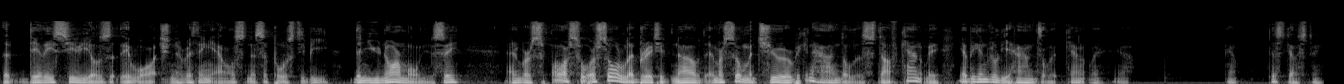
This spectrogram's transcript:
the daily serials that they watch and everything else, and it's supposed to be the new normal, you see. And we're so, we're so, we're so liberated now, and we're so mature, we can handle this stuff, can't we? Yeah, we can really handle it, can't we? Yeah. Yeah. Disgusting.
